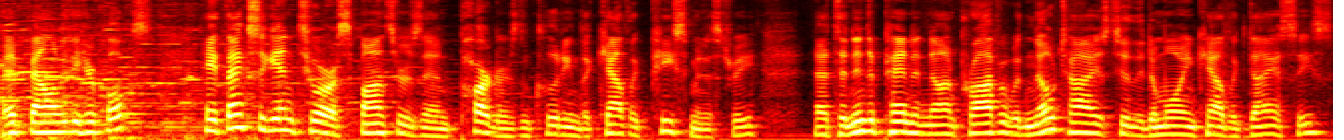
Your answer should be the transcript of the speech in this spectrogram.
Ed Fallon with you here, folks. Hey, thanks again to our sponsors and partners, including the Catholic Peace Ministry. That's an independent nonprofit with no ties to the Des Moines Catholic Diocese.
